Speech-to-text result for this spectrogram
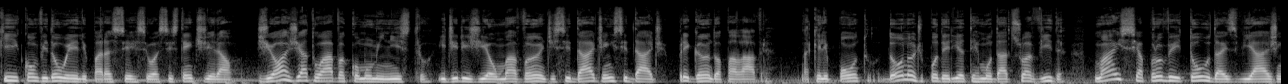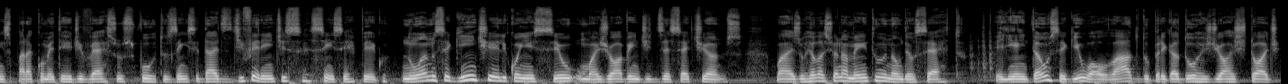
que convidou ele para ser seu assistente geral. George atuava como ministro e dirigia uma van de cidade em cidade, pregando a palavra. Naquele ponto, Donald poderia ter mudado sua vida, mas se aproveitou das viagens para cometer diversos furtos em cidades diferentes sem ser pego. No ano seguinte, ele conheceu uma jovem de 17 anos, mas o relacionamento não deu certo. Ele então seguiu ao lado do pregador George Todd,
